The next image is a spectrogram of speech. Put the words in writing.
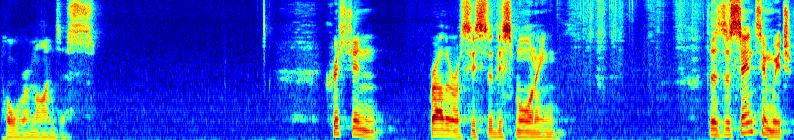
Paul reminds us. Christian brother or sister this morning, there's a sense in which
